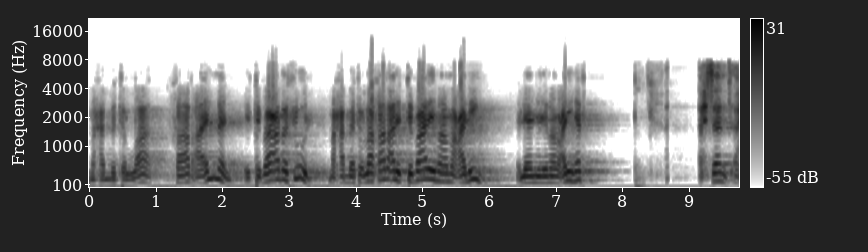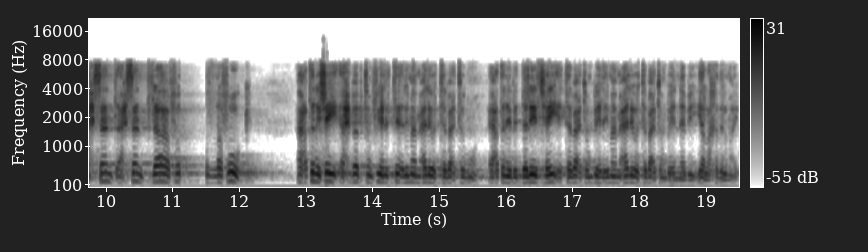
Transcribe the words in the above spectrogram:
محبة الله خاضعة علما. اتباع الرسول. محبة الله خاضعة لاتباع الإمام علي. لأن الإمام علي نفسه أحسنت أحسنت أحسنت. لا فض فوق. أعطني شيء أحببتم فيه الإمام علي واتبعتموه. أعطني بالدليل شيء اتبعتم به الإمام علي واتبعتم به النبي. يلا خذ المايك.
